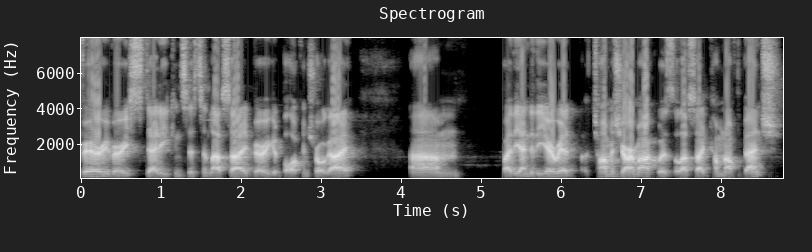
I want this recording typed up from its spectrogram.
very very steady, consistent left side, very good ball control guy. Um, by the end of the year, we had Thomas Yarmock was the left side coming off the bench.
